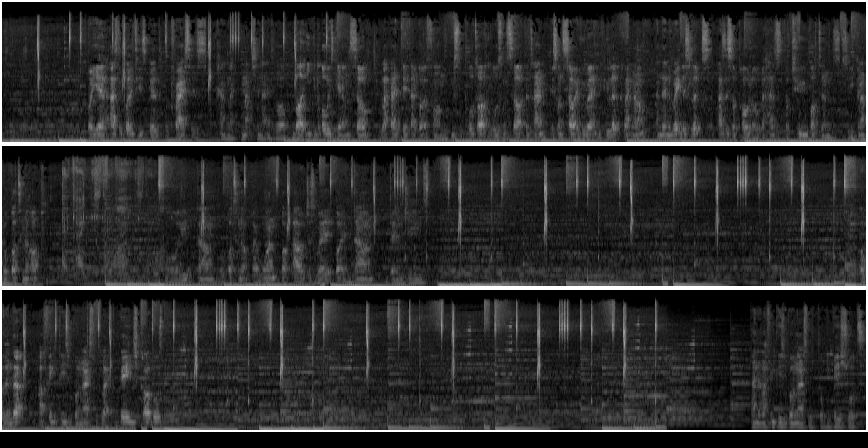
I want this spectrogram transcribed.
But yeah, as the quality is good, the price is kind of like matching that as well. But you can always get it on sale. Like I did, I got it from Mr. Porter. It was on sale at the time. It's on sale everywhere if you look right now. And then the way this looks, as it's a polo, it has the two buttons. So you can either button it up or leave it down or button up by one. But I'll just wear it button down, denim jeans. Other than that, I think these will go nice with like beige cargos. And then I think these will go nice with probably beige shorts.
